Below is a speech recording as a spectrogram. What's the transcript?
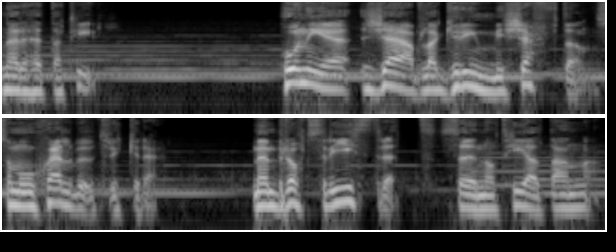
när det hettar till. Hon är jävla grym i käften, som hon själv uttrycker det. Men brottsregistret säger något helt annat.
